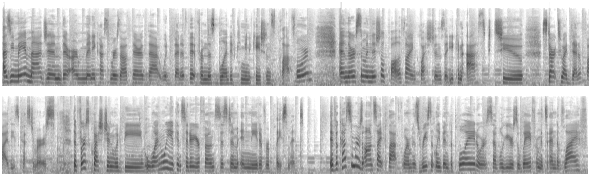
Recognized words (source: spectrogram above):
As you may imagine, there are many customers out there that would benefit from this blended communications platform. And there are some initial qualifying questions that you can ask to start to identify these customers. The first question would be, when will you consider your phone system in need of replacement? If a customer's on-site platform has recently been deployed or is several years away from its end of life,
